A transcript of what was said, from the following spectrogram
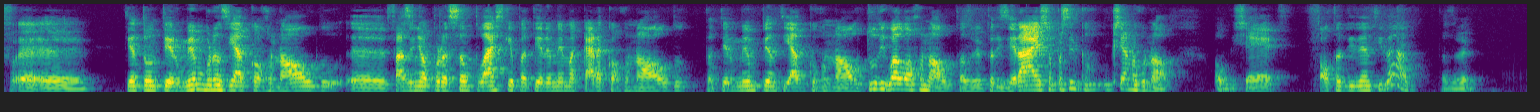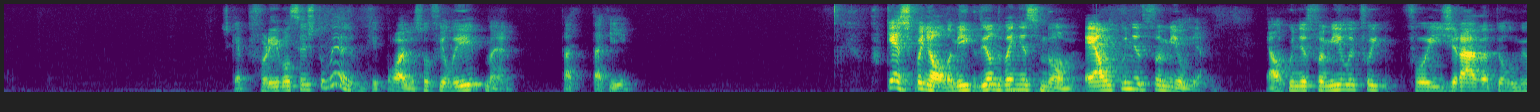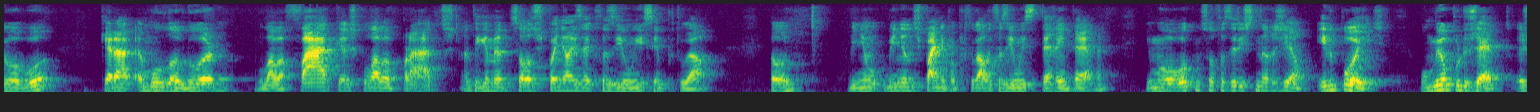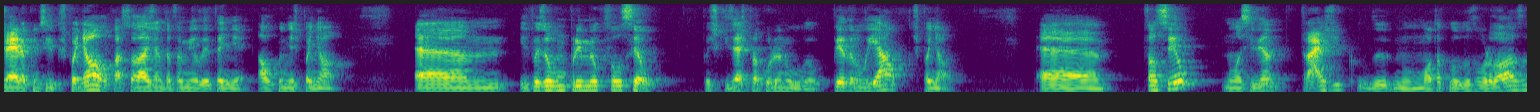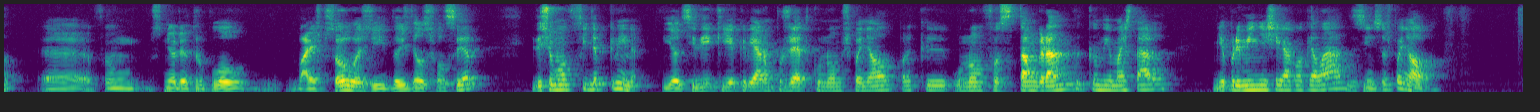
Uh, uh, tentam ter o mesmo bronzeado com o Ronaldo, uh, fazem a operação plástica para ter a mesma cara com o Ronaldo, para ter o mesmo penteado com o Ronaldo, tudo igual ao Ronaldo, estás a ver? Para dizer, ah, eu sou parecido com o Cristiano Ronaldo. Oh, isto é falta de identidade, estás a ver? Acho que é preferível seres tu mesmo. Tipo, olha, eu sou o Filipe, mano, está tá aqui. Que és espanhol, amigo, de onde vem esse nome? É alcunha de família. É alcunha de família que foi, foi gerada pelo meu avô, que era amulador, colava facas, colava pratos. Antigamente só os espanhóis é que faziam isso em Portugal. Então, vinham, vinham de Espanha para Portugal e faziam isso de terra em terra. E o meu avô começou a fazer isto na região. E depois, o meu projeto, eu já era conhecido por espanhol, quase toda a gente da família tem alcunha espanhol. Um, e depois houve um primo meu que faleceu. Depois, se quiseres, procura no Google. Pedro Leal, espanhol. Uh, faleceu num acidente trágico de, num motoclube de Rebordosa. Uh, foi um, senhor que atropelou várias pessoas e dois deles faleceram e deixou uma filha pequenina. E eu decidi que ia criar um projeto com o nome espanhol para que o nome fosse tão grande que um dia mais tarde minha priminha chega a qualquer lado e diz assim: sou espanhola.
